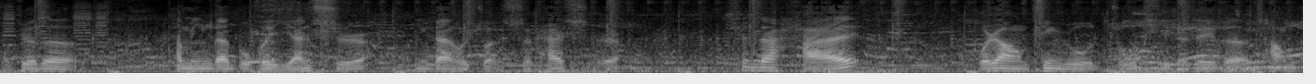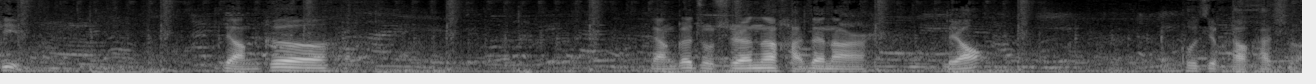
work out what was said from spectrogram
我觉得他们应该不会延时，应该会准时开始。现在还不让进入主体的这个场地，两个两个主持人呢还在那儿聊，估计快要开始了。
